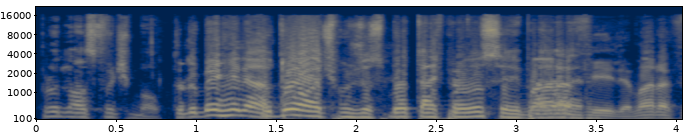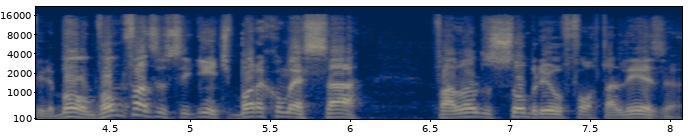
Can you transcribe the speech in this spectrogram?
para o nosso futebol. Tudo bem, Renato? Tudo ótimo, Justo. Boa tarde para você. Maravilha, galera. maravilha. Bom, vamos fazer o seguinte, bora começar falando sobre o Fortaleza.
